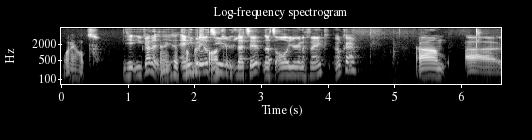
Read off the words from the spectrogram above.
what else? You, you got I think to that's all my anybody else? You, that's it. That's all you're gonna think. Okay. Um, uh,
